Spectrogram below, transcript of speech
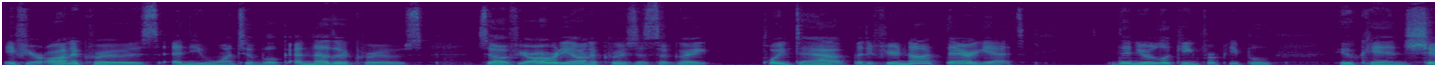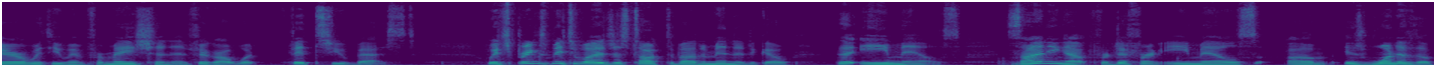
if you're on a cruise and you want to book another cruise. So if you're already on a cruise, it's a great point to have. But if you're not there yet, then you're looking for people who can share with you information and figure out what fits you best. Which brings me to what I just talked about a minute ago the emails. Signing up for different emails um, is one of the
